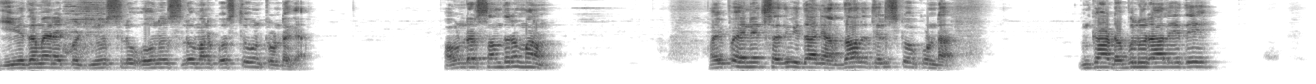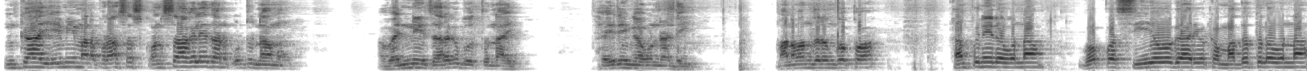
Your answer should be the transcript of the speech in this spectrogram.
ఈ విధమైనటువంటి న్యూస్లు ఓ న్యూస్లు మనకు వస్తూ ఉంటుండగా ఫౌండర్స్ అందరం మనం పై పైనే చదివి దాని అర్థాలు తెలుసుకోకుండా ఇంకా డబ్బులు రాలేదే ఇంకా ఏమీ మన ప్రాసెస్ కొనసాగలేదు అనుకుంటున్నాము అవన్నీ జరగబోతున్నాయి. ధైర్యంగా ఉండండి. మనమందరం గొప్ప కంపెనీలో ఉన్నాం గొప్ప సిఇఓ గారి యొక్క మద్దతులో ఉన్నాం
